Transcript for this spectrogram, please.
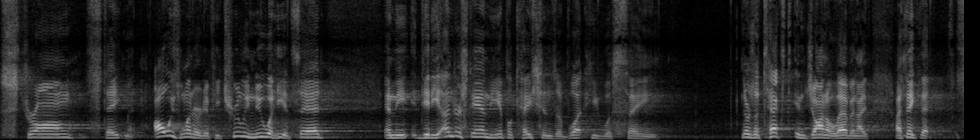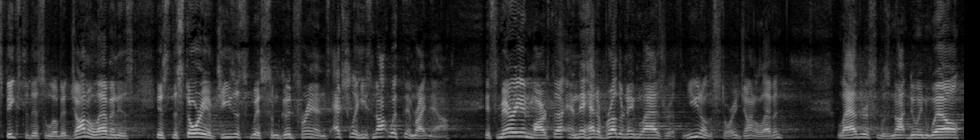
strong statement? Always wondered if he truly knew what he had said and the, did he understand the implications of what he was saying? There's a text in John 11, I, I think, that speaks to this a little bit. John 11 is, is the story of Jesus with some good friends. Actually, he's not with them right now. It's Mary and Martha, and they had a brother named Lazarus. And you know the story, John 11. Lazarus was not doing well.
